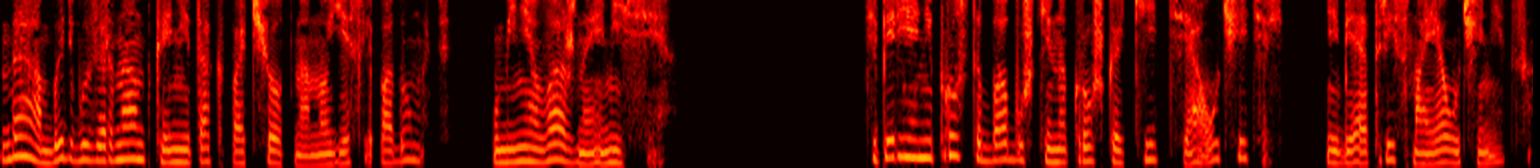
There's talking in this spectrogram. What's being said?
Да, быть гувернанткой не так почетно, но если подумать, у меня важная миссия. Теперь я не просто бабушкина крошка Китти, а учитель, и Беатрис моя ученица.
